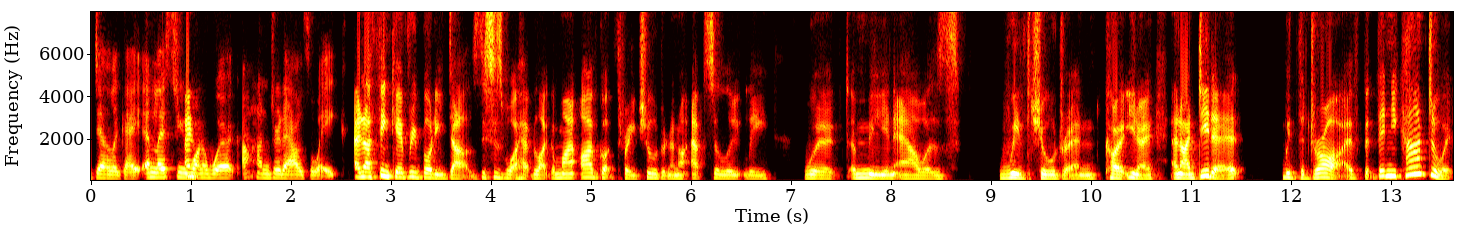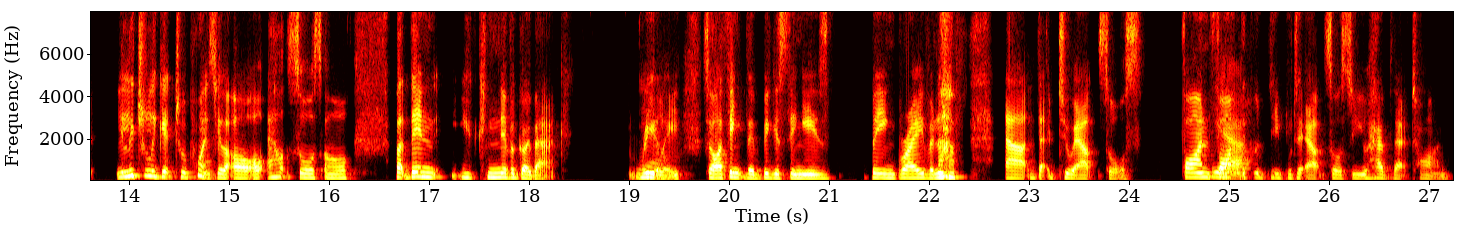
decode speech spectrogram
delegate unless you And- want to work 100 hours a week. and I think everybody does. This is what happened. Like my, I've got three children, and I absolutely worked a million hours with children. Co- you know, and I did it with the drive, but then you can't do it. You literally get to a point. So you're like, oh, I'll outsource. Oh, but then you can never go back. Really. So I think the biggest thing is being brave enough uh, that, to outsource. Find find the good people to outsource so you have that time.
